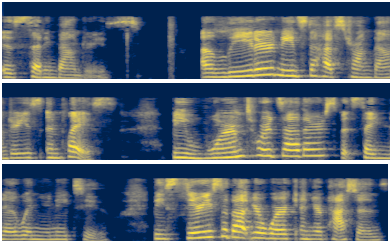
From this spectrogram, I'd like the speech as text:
is setting boundaries. A leader needs to have strong boundaries in place. Be warm towards others, but say no when you need to. Be serious about your work and your passions,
